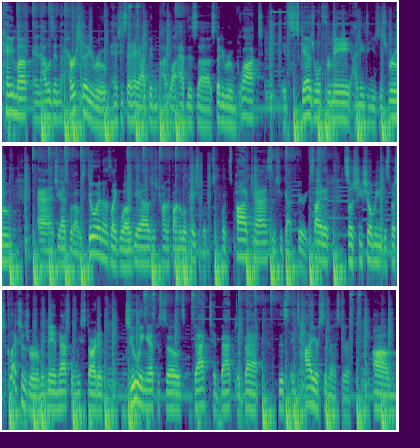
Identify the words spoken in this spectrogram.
came up and I was in her study room and she said, "Hey, I've been I have this uh, study room blocked. It's scheduled for me. I need to use this room." And she asked what I was doing. I was like, well, yeah, I was just trying to find a location for this, for this podcast. And she got very excited. So she showed me the special collections room. And then that's when we started doing episodes back to back to back this entire semester. Um,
